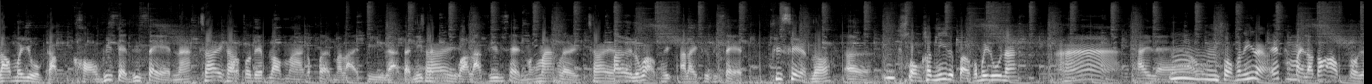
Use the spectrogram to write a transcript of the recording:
เรามาอยู่กับของพิเศษพิเศษนะใช่ครับออโตเดฟเรามาก็เปิดมาหลายปีแล้ว แต่นี่เป็นใช่วาระที่พิเศษมากๆเลยใช่ครับ เต้ยรู้เปล่าเฮ้ยอะไรคือพิเศษพิเศษเหรอเออสองคันนี้หรือเปล่าก็ไม่รู้นะ อ่าใช่แล้วอืมสองคันนี้แหละ เอ๊ะทำไมเราต้องเอาโตโย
